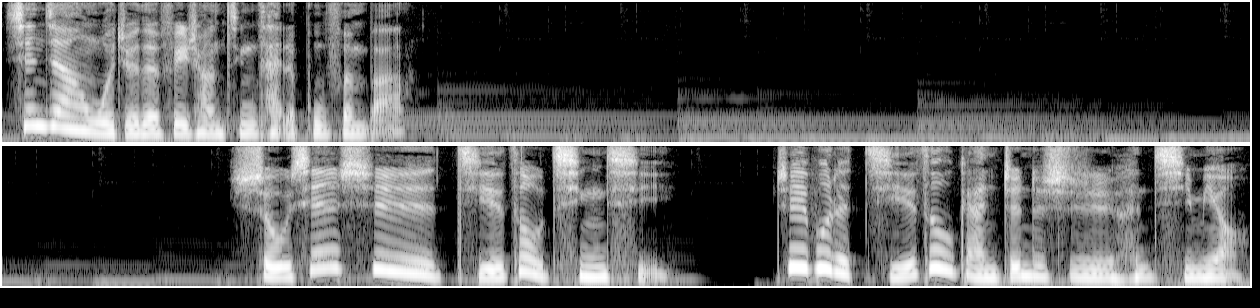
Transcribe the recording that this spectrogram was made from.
先讲我觉得非常精彩的部分吧。首先是节奏清奇。这一部的节奏感真的是很奇妙，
